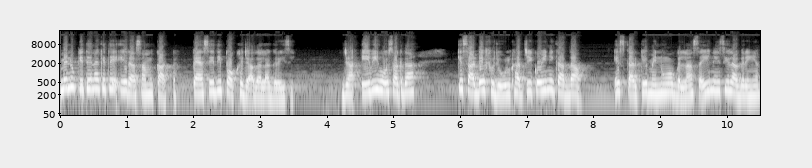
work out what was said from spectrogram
ਮੈਨੂੰ ਕਿਤੇ ਨਾ ਕਿਤੇ ਇਹ ਰਸਮ ਘੱਟ ਪੈਸੇ ਦੀ ਭੁੱਖ ਜ਼ਿਆਦਾ ਲੱਗ ਰਹੀ ਸੀ। ਜਾਂ ਇਹ ਵੀ ਹੋ ਸਕਦਾ ਕਿ ਸਾਡੇ ਫਜ਼ੂਲ ਖਰਚੀ ਕੋਈ ਨਹੀਂ ਕਰਦਾ। ਇਸ ਕਰਕੇ ਮੈਨੂੰ ਉਹ ਗੱਲਾਂ ਸਹੀ ਨਹੀਂ ਸੀ ਲੱਗ ਰਹੀਆਂ।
